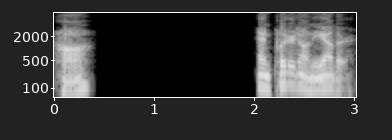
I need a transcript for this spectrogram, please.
Huh? And put it on the other.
